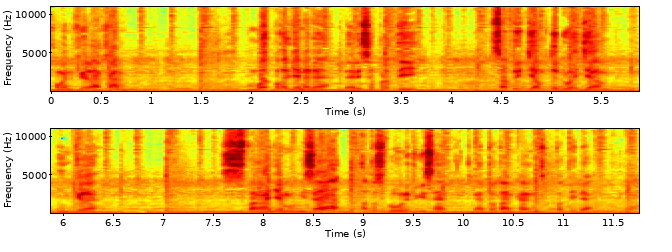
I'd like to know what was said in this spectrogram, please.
comment fill akan membuat pekerjaan anda dari seperti satu jam atau dua jam hingga setengah jam bisa atau 10 menit bisa. Tergantung tangan kalian cepat atau tidak. Nah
